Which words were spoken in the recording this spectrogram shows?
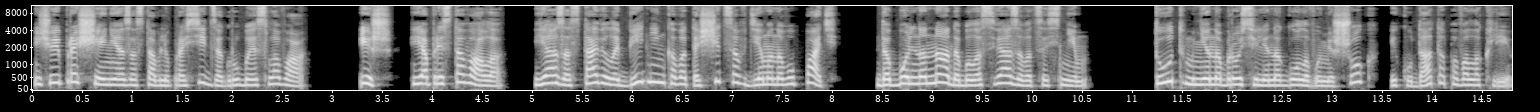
Еще и прощения заставлю просить за грубые слова. Ишь, я приставала. Я заставила бедненького тащиться в демонову пать. Да больно надо было связываться с ним. Тут мне набросили на голову мешок и куда-то поволокли.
